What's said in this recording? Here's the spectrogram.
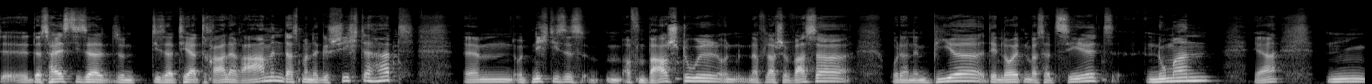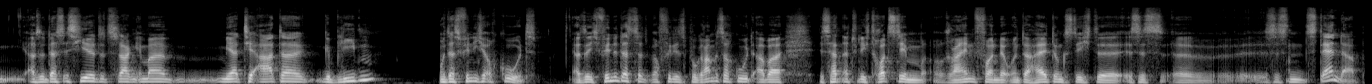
äh, das heißt, dieser, dieser theatrale Rahmen, dass man eine Geschichte hat, ähm, und nicht dieses auf dem Barstuhl und einer Flasche Wasser oder einem Bier den Leuten was erzählt, Nummern, ja. Mm, also das ist hier sozusagen immer mehr Theater geblieben und das finde ich auch gut. Also ich finde, dass das auch für dieses Programm ist auch gut, aber es hat natürlich trotzdem rein von der Unterhaltungsdichte ist es, äh, ist es ein Stand-up.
